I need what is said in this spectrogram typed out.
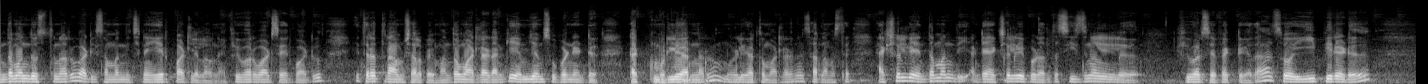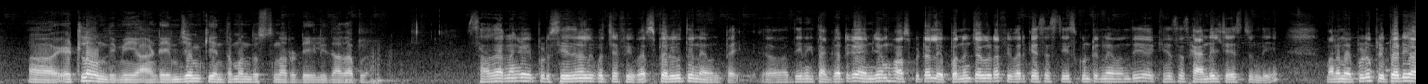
ఎంతమంది వస్తున్నారు? వాటికి సంబంధించిన ఏర్పాట్లు ఎలా ఉన్నాయి? ఫీవర్ వార్డ్స్ ఏర్పాటు ఇతరత్ర అంశాలపై మనతో మాట్లాడడానికి ఎంజిఎం సూపరింటెండెంట్ డాక్టర్ మురళి గారు ఉన్నారు. మురళి గారితో మాట్లాడదాం. సార్ నమస్తే. యాక్చువల్గా ఎంతమంది అంటే యాక్చువల్గా ఇప్పుడు అంత సీజనల్ ఫీవర్స్ ఎఫెక్ట్ కదా సో ఈ పీరియడ్ ఎట్లా ఉంది మీ అంటే ఎంజిఎంకి ఎంతమంది వస్తున్నారు డైలీ దాదాపుగా? సాధారణంగా ఇప్పుడు సీజనల్కి వచ్చే ఫీవర్స్ పెరుగుతూనే ఉంటాయి. దీనికి తగ్గట్టుగా ఎంజిఎం హాస్పిటల్ ఎప్పటి నుంచో కూడా ఫీవర్ కేసెస్ తీసుకుంటూనే ఉంది కేసెస్ హ్యాండిల్ చేస్తుంది. మనం ఎప్పుడూ ప్రిపేర్డ్గా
